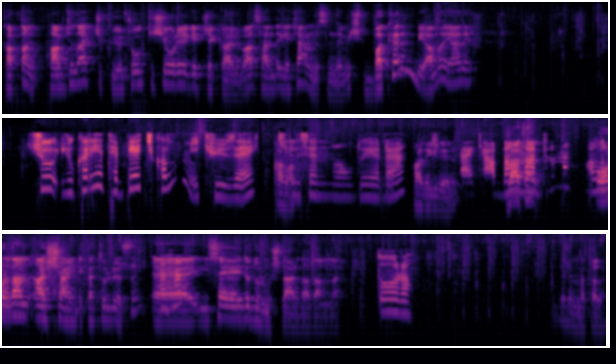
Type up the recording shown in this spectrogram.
Kaptan PUBG Lite çıkıyor. Çoğu kişi oraya geçecek galiba. Sen de geçer misin demiş. Bakarım bir ama yani Şu yukarıya tepeye çıkalım mı 200'e? Tamam. Kilisenin olduğu yere. hadi gidelim. Belki adam Zaten vardır ama alırım Oradan aşağı indik hatırlıyorsun. Ee, SE'de durmuşlardı adamlar. Doğru. Gidelim bakalım.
